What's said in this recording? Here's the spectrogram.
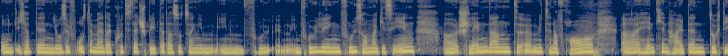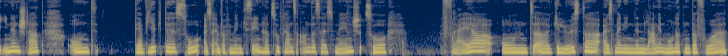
Und ich habe den Josef Ostermeier da kurze Zeit später da sozusagen im, im, Früh, im Frühling, Frühsommer gesehen, äh, schlendernd äh, mit seiner Frau, äh, Händchen haltend durch die Innenstadt. Und der wirkte so, also einfach, wenn man ihn gesehen hat, so ganz anders als Mensch, so freier und äh, gelöster, als man in den langen Monaten davor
